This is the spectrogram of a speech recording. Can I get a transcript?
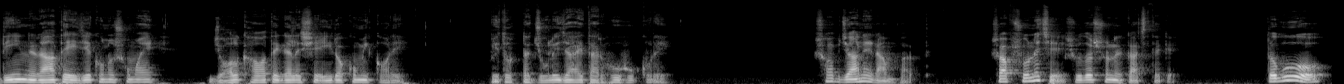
দিন রাতে যে কোনো সময় জল খাওয়াতে গেলে সে এই রকমই করে। ভেতরটা জ্বলে যায় তার হু হু করে। সব জানে রামভক্ত। সব শুনেছে সুদর্শনের কাছ থেকে। তবুও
